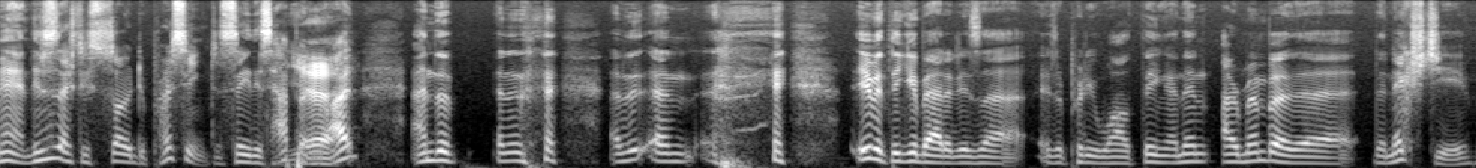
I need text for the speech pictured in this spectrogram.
man, this is actually so depressing to see this happen, Yeah. right? And the and then, and the, and even thinking about it is a is a pretty wild thing. And then I remember the the next year,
